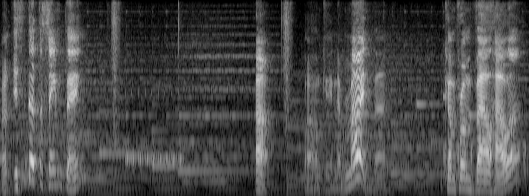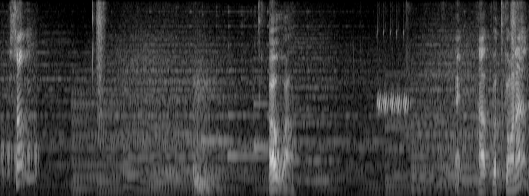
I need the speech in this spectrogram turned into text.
Um, Isn't that the same thing? Oh. Well, okay, never mind then. Come from Valhalla or something? Oh, well. Hey, how, what's going on?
